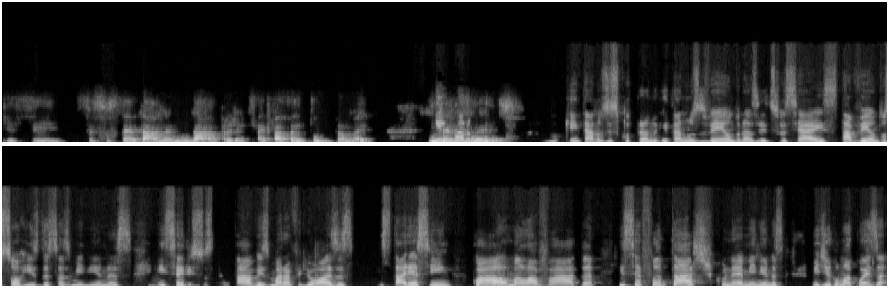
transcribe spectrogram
que se, se sustentar, né? Não dá para a gente sair fazendo tudo também, infelizmente quem está nos escutando, quem está nos vendo nas redes sociais, está vendo o sorriso dessas meninas em serem sustentáveis, maravilhosas, estarem assim, com a alma lavada. Isso é fantástico, né, meninas? Me diga uma coisa.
